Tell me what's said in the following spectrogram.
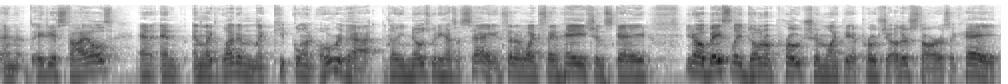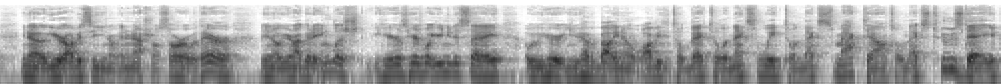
and AJ Styles and and and like let him like keep going over that until he knows what he has to say instead of like saying, "Hey Shinsuke," you know, basically don't approach him like they approach the other stars. Like, hey, you know, you're obviously you know international star over there. You know, you're not good at English. Here's here's what you need to say. We hear you have about you know obviously till next till the next week till next SmackDown till next Tuesday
